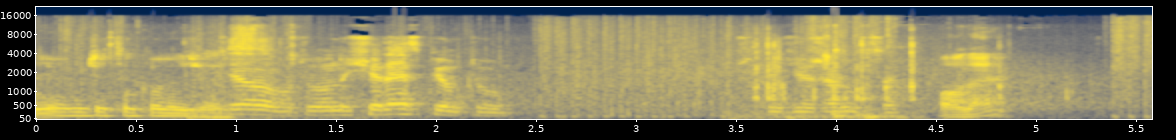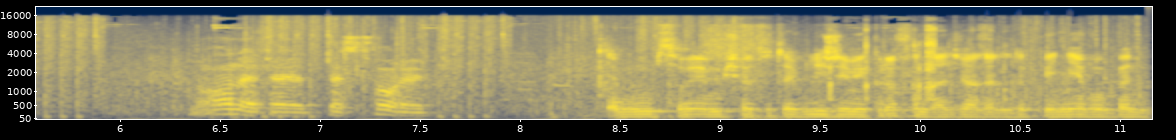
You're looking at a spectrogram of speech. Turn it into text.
nie wiem, gdzie ten koleś jest. Jo, bo tu one się respią tu. Przy tej wieżarówce. One? No one, te, te stwory. Ja bym sobie musiał tutaj bliżej mikrofon dać, ale lepiej nie, bo będę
